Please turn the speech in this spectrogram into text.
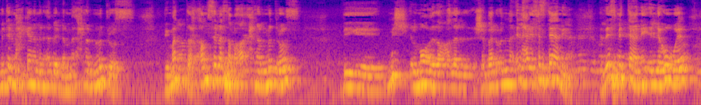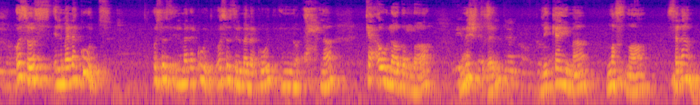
مثل ما حكينا من قبل لما إحنا بندرس بمتى خمسة لسبعة إحنا بندرس مش الموعظة على الجبل قلنا لها اسم ثاني الاسم الثاني اللي هو أسس الملكوت. أسس الملكوت. أسس الملكوت إنه إحنا كأولاد الله نشتغل لكيما نصنع سلام.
